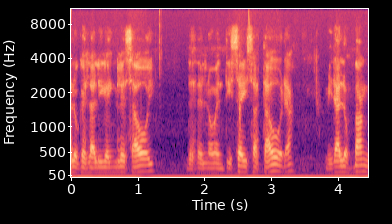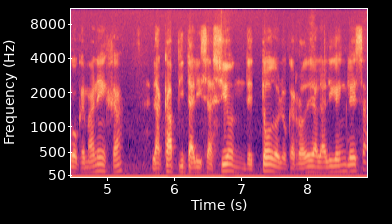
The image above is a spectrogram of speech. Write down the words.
lo que es la liga inglesa hoy, desde el 96 hasta ahora, mirá los mangos que maneja, la capitalización de todo lo que rodea la liga inglesa,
